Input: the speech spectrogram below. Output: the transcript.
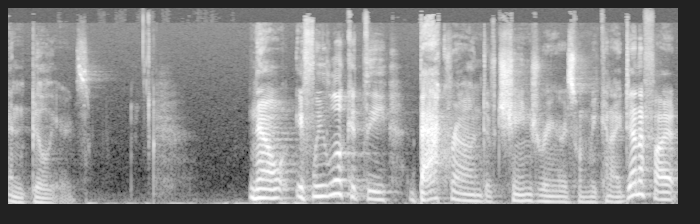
and billiards. Now, if we look at the background of change ringers when we can identify it,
